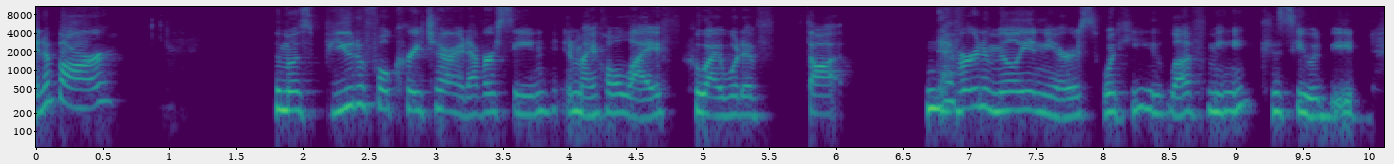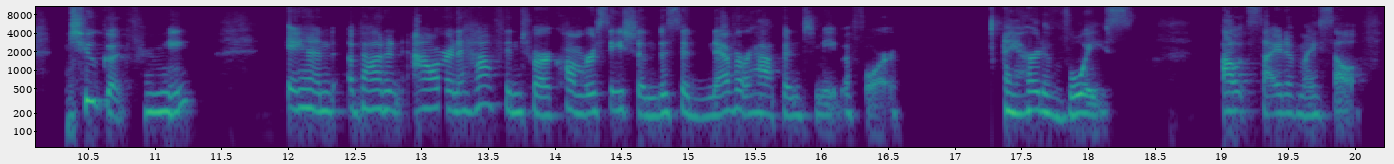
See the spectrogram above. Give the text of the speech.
a bar, the most beautiful creature I'd ever seen in my whole life, who I would have thought Never in a million years would he love me because he would be too good for me. And about an hour and a half into our conversation, this had never happened to me before. I heard a voice outside of myself.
